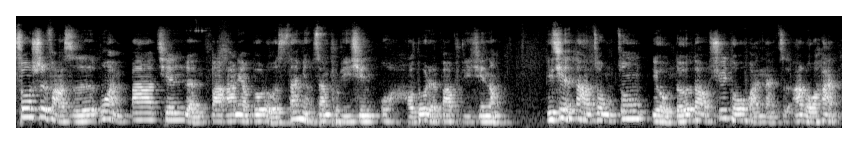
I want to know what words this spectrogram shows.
说是法时，万八千人发阿耨多罗三藐三菩提心，哇，好多人发菩提心哦！一切大众中有得到须陀洹乃至阿罗汉。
